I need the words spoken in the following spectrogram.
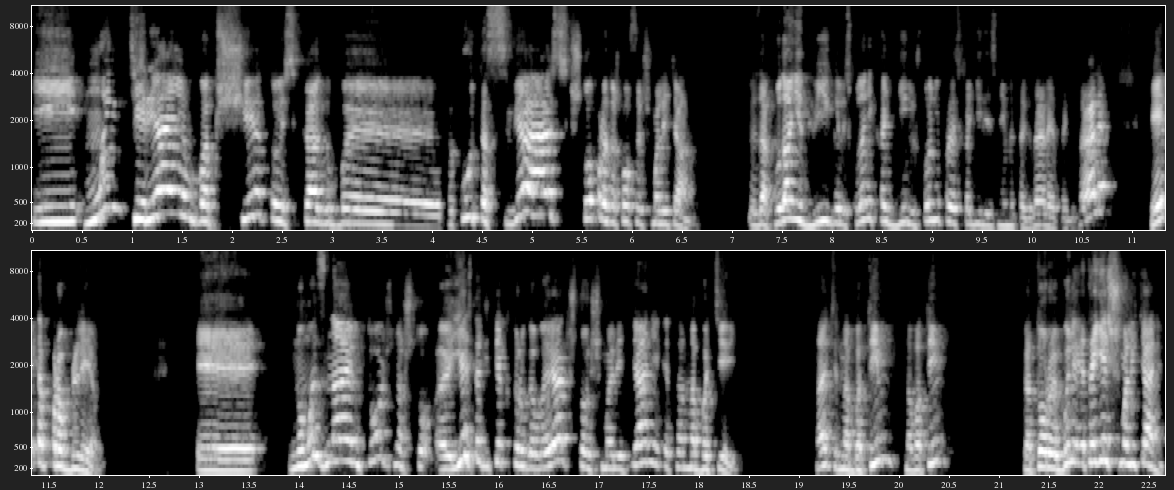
И мы теряем вообще, то есть как бы какую-то связь, что произошло с ишмалитянами. То есть, да, куда они двигались, куда они ходили, что они происходили с ними и так далее, и так далее. И это проблема. Э, но мы знаем точно, что э, есть, кстати, те, которые говорят, что шмалитяне это набатей. Знаете, набатим, набатим, которые были, это есть шмалитяне.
